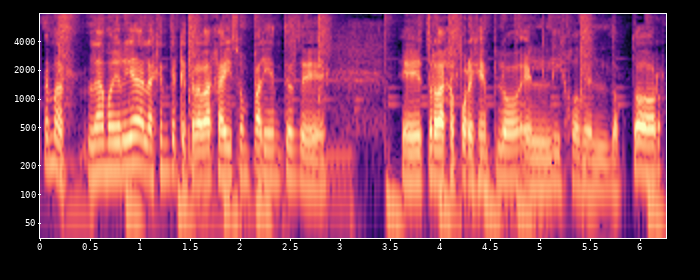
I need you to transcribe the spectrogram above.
además, la mayoría de la gente que trabaja ahí son parientes de, eh, trabaja, por ejemplo, el hijo del doctor,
